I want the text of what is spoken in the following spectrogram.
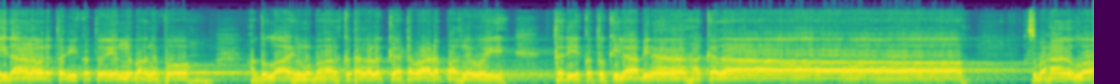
ഇതാണ് അവരുടെ ത്വരീക്കത്ത് എന്ന് പറഞ്ഞപ്പോ അബ്ദുല്ലാഹിൽ മുബാറക്ക് തങ്ങൾ കേട്ടപാടെ പറഞ്ഞുപോയി. തരീക്കത്തു കിലാബിന ഹക്കതാ സുബഹാനല്ലോ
